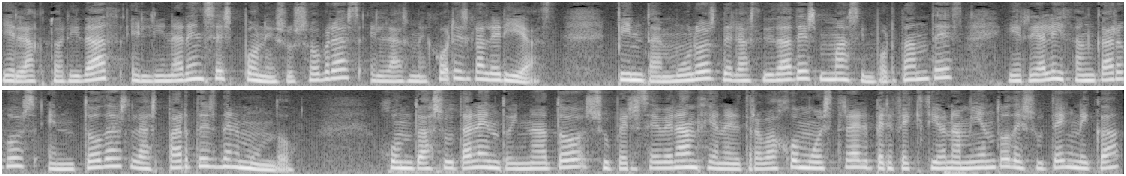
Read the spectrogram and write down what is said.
y en la actualidad el linarense expone sus obras en las mejores galerías, pinta en muros de las ciudades más importantes y realiza encargos en todas las partes del mundo. Junto a su talento innato, su perseverancia en el trabajo muestra el perfeccionamiento de su técnica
